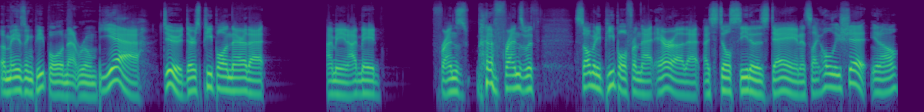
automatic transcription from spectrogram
amazing people in that room. Yeah, dude, there's people in there that I mean, I made friends friends with so many people from that era that I still see to this day and it's like holy shit, you know?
